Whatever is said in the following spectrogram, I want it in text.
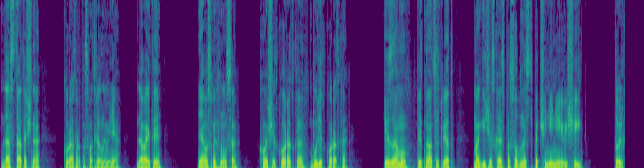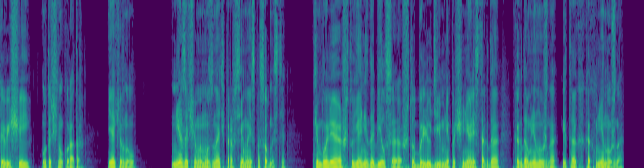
«Достаточно», — куратор посмотрел на меня. «Давай ты». Я усмехнулся. «Хочет коротко, будет коротко». Кизаму, 15 лет. Магическая способность подчинения вещей. «Только вещей?» — уточнил куратор. Я кивнул. «Незачем ему знать про все мои способности. Тем более, что я не добился, чтобы люди мне подчинялись тогда, когда мне нужно, и так, как мне нужно.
